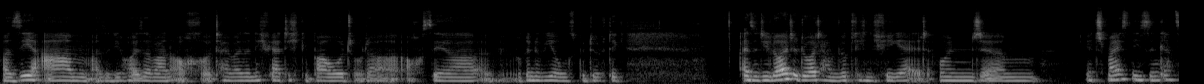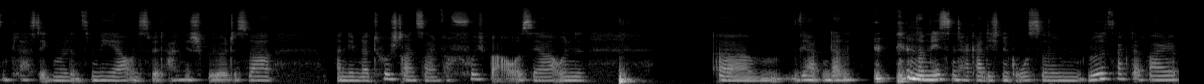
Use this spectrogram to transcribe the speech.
war sehr arm. Also die Häuser waren auch teilweise nicht fertig gebaut oder auch sehr renovierungsbedürftig. Also die Leute dort haben wirklich nicht viel Geld. Und ähm, jetzt schmeißen die diesen ganzen Plastikmüll ins Meer und es wird angespült. Es war an dem Naturstrand sah einfach furchtbar aus, ja. Und Ähm, wir hatten dann, am nächsten Tag hatte ich einen großen Müllsack dabei.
